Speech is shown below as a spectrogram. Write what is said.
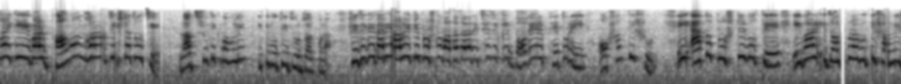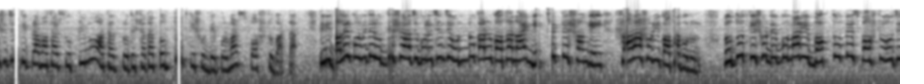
কথায় কি এবার ভাঙন ধরানোর চেষ্টা চলছে? রাজনৈতিক মহলে ইতিমধ্যেই জোর জল্পনা। সেই জায়গায় দাঁড়িয়ে আরও একটি প্রশ্ন মাথা চাড়া দিচ্ছে যে কি দলের ভেতরে অশান্তির সুর? এই এত প্রশ্নের মধ্যে এবার এই জল্পনার মধ্যে সামনে এসেছে তিপ্রা মাথার সুপ্রিমো, অর্থাৎ প্রতিষ্ঠাতা প্রদ্যুৎ কিশোর দেববর্মার স্পষ্ট বার্তা। তিনি দলের কর্মীদের উদ্দেশ্যে আজ বলেছেন যে অন্য কারোর কথা নয় নেতৃত্বের সঙ্গেই সরাসরি কথা বলুন প্রদ্যুৎ কিশোর দেববর্মার এই বক্তব্যে স্পষ্ট যে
